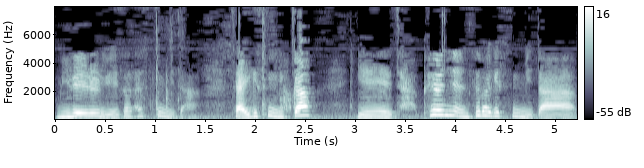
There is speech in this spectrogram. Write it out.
미래를 위해서 샀습니다. 자, 알겠습니까? 예, 자, 표현 연습하겠습니다.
